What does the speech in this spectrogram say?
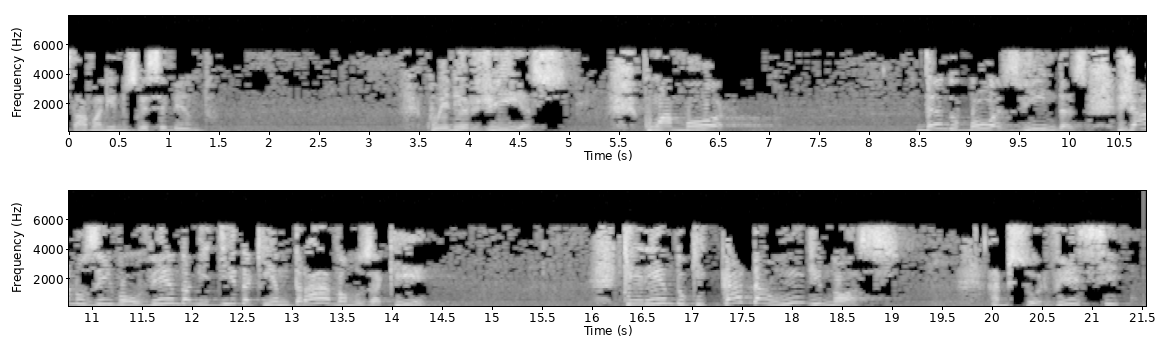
estavam ali nos recebendo. Com energias, com amor, dando boas-vindas, já nos envolvendo à medida que entrávamos aqui, querendo que cada um de nós absorvesse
